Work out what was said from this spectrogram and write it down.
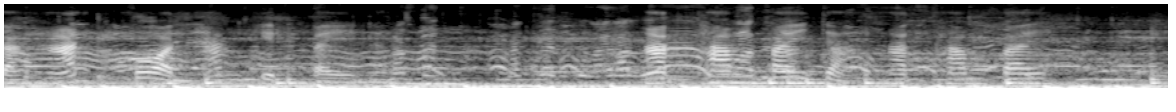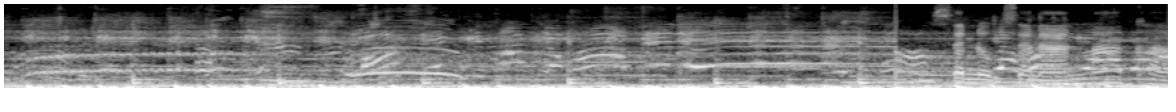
กะฮัดฟ้อนฮัดเก็ดไปนะ หัดทำไปจ้ะหัดทำไปอืมสนุกสนานมากค่ะ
